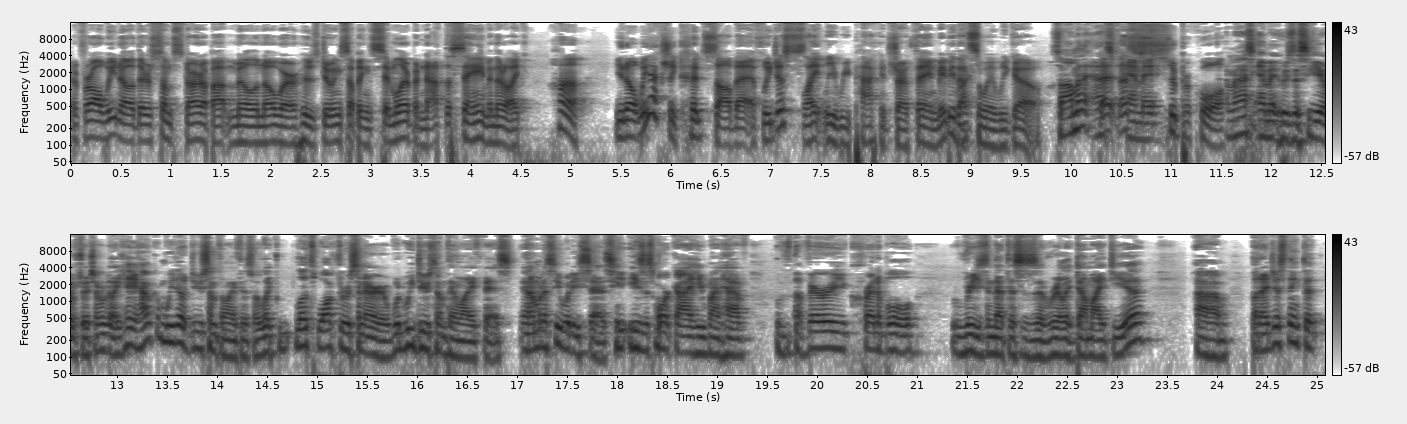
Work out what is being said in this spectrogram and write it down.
And for all we know, there's some startup out in the middle of nowhere who's doing something similar, but not the same. And they're like, huh, you know, we actually could solve that if we just slightly repackaged our thing. Maybe that's the way we go. so. I'm going to ask That, that's Emmett. super cool. I'm gonna ask Emmett, who's the CEO of Twitch. I'm gonna be like, hey, how come we don't do something like this? Or like, let's walk through a scenario. Would we do something like this? And I'm gonna see what he says. He, he's a smart guy. He might have a very credible reason that this is a really dumb idea. Um, but I just think that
